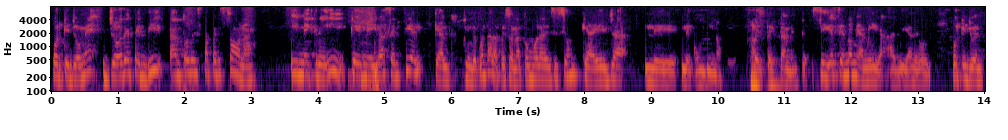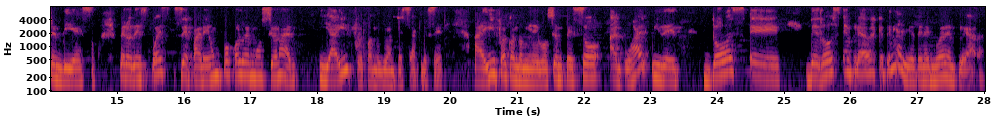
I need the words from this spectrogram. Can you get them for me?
porque yo, me, yo dependí tanto de esta persona y me creí que me iba a ser fiel, que al fin de cuentas la persona tomó la decisión que a ella le, le combinó perfectamente. Sigue siendo mi amiga a día de hoy, porque yo entendí eso. Pero después separé un poco lo emocional y ahí fue cuando yo empecé a crecer. Ahí fue cuando mi negocio empezó a empujar y de dos, eh, de dos empleadas que tenía, llegué a tener nueve empleadas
